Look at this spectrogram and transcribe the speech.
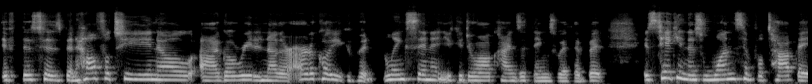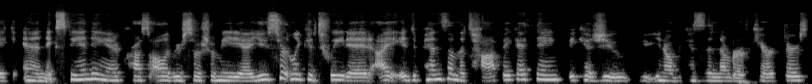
if this has been helpful to you you know uh, go read another article you could put links in it you could do all kinds of things with it. But it's taking this one simple topic and expanding it across all of your social media. You certainly could tweet it. I, it depends on the topic i think because you you, you know because of the number of characters.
